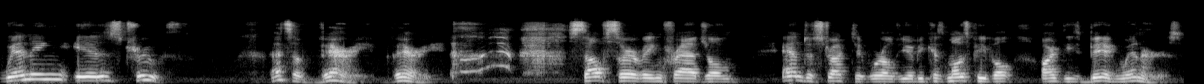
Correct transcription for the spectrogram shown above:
Winning is truth. That's a very, very self serving, fragile, and destructive worldview because most people aren't these big winners.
